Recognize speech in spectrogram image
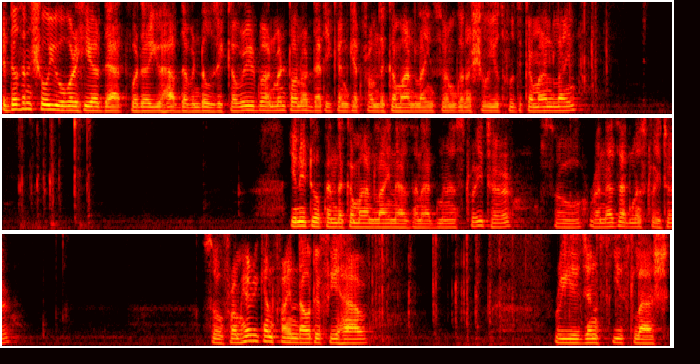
it doesn't show you over here that whether you have the windows recovery environment or not that you can get from the command line. So i'm going to show you through the command line you need to open the command line as an administrator. So run as administrator. So from here you can find out if you have reagentc slash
